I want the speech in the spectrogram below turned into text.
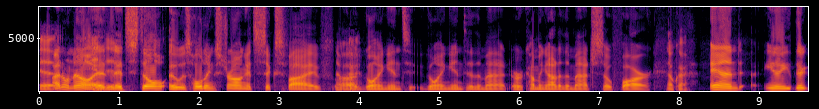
uh, I don't know. It, it's still it was holding strong at six five uh, going into going into the match or coming out of the match so far. okay And you know, there,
